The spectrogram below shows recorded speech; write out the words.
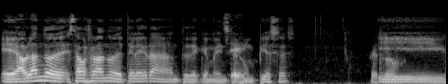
eh, hablando de, estamos hablando de Telegram antes de que me interrumpieses. Y,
